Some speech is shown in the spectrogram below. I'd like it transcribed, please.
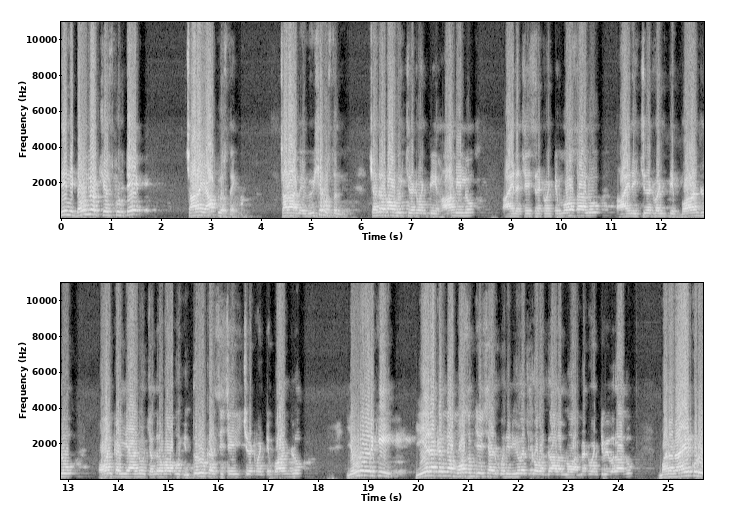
దీన్ని డౌన్లోడ్ చేసుకుంటే చాలా యాప్లు వస్తాయి. చాలా విషయం వస్తుంది. చంద్రబాబు ఇచ్చినటువంటి హామీలు ఆయన చేసినటువంటి మోసాలు ఆయన ఇచ్చినటువంటి బాండ్లు పవన్ కళ్యాణ్ చంద్రబాబు ఇద్దరూ కలిసి చేయించినటువంటి బాండ్లు. ఎవరెవరికి ఏ రకంగా మోసం చేశాడు కొన్ని నియోజకవర్గాలలో అన్నటువంటి వివరాలు. మన నాయకుడు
